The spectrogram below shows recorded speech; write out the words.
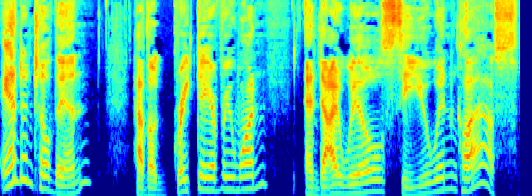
And until then, have a great day, everyone. And I will see you in class.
